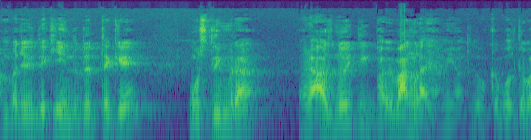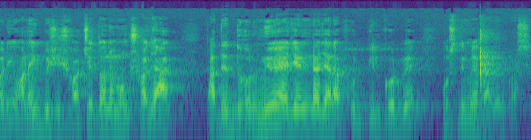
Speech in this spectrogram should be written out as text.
আমরা যদি দেখি হিন্দুদের থেকে মুসলিমরা রাজনৈতিকভাবে, বাংলায় আমি অন্ততপক্ষে বলতে পারি, অনেক বেশি সচেতন এবং সজাগ। তাদের ধর্মীয় এজেন্ডা যারা ফুলফিল করবে, মুসলিমরা তাদের পাশে।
